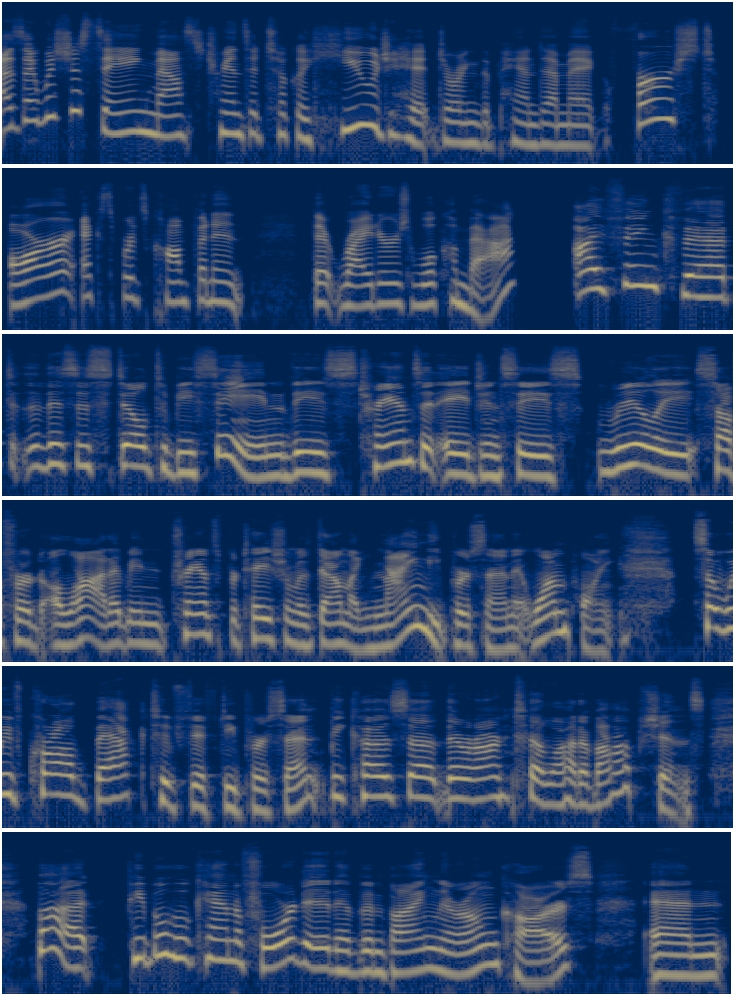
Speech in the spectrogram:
As I was just saying, mass transit took a huge hit during the pandemic. First, are experts confident that riders will come back? I think that this is still to be seen. These transit agencies really suffered a lot. I mean, transportation was down like 90% at one point. So we've crawled back to 50% because uh, there aren't a lot of options. But people who can't afford it have been buying their own cars and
